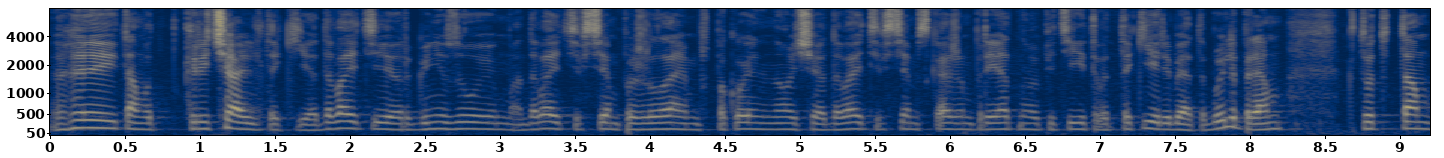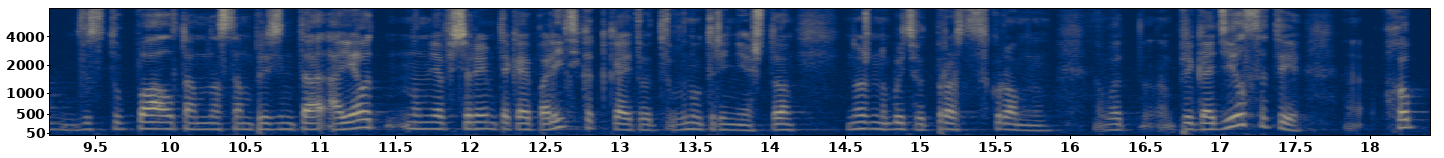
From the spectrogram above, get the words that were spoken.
эй, там вот кричали такие, а давайте организуем, а давайте всем пожелаем спокойной ночи, а давайте всем скажем приятного аппетита. Вот такие ребята были, прям кто-то там выступал там на самопрезентации. А я вот, ну, у меня все время такая политика какая-то вот внутренняя, что нужно быть вот просто скромным. Вот пригодился ты, хоп,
